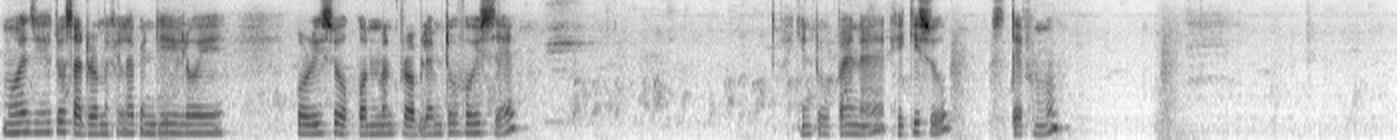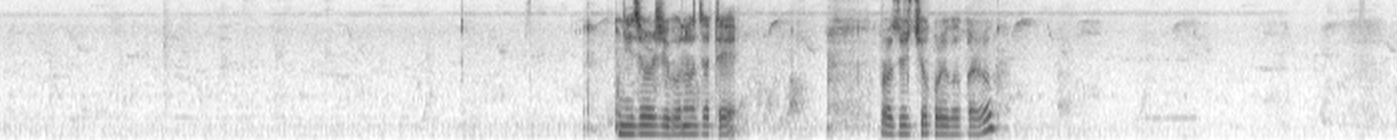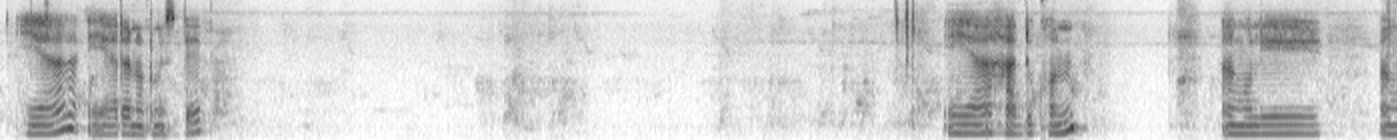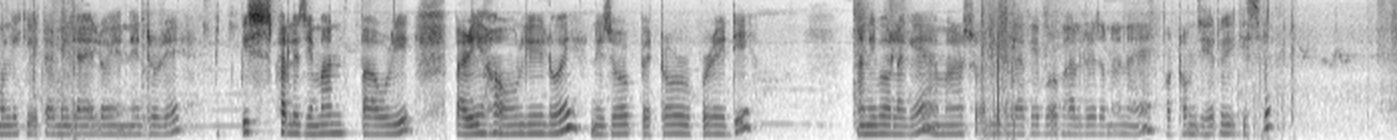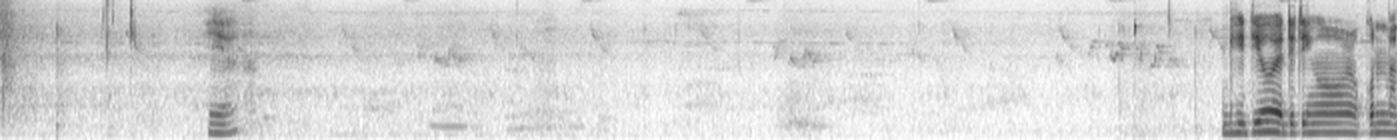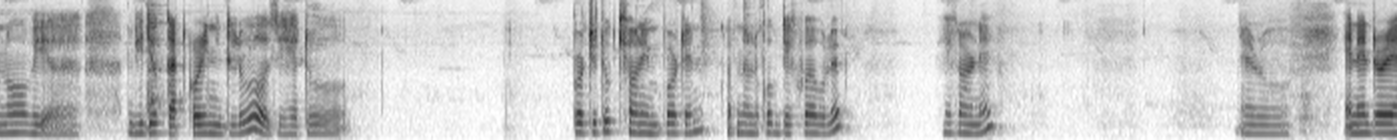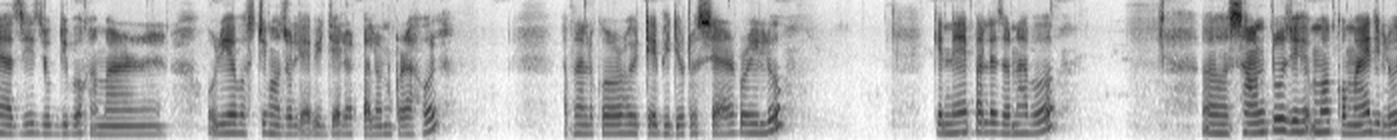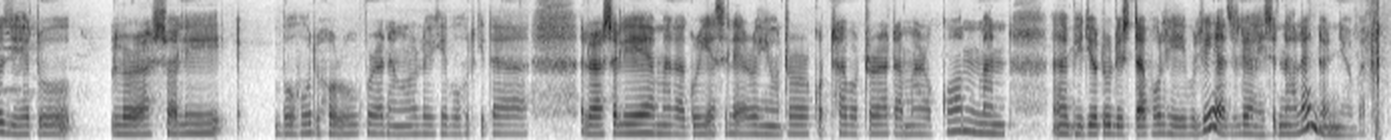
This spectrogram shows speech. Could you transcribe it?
মই যিহেতু চাদৰ মেখেলা পিন্ধি লৈ কৰিছোঁ অকণমান প্ৰব্লেমটো হৈছে। কিন্তু উপায় নাই শিকিছোঁ ষ্টেপসমূহ। নিজৰ জীৱনত যাতে প্ৰযোজ্য কৰিব পাৰোঁ। এয়া এয়া এটা নতুন ষ্টেপ এয়া হাত দুখন আঙুলিৰ আঙুলিকেইটা মিলাই লৈ এনেদৰে পিছফালে যিমান পাউৰি পাৰি হাউলি লৈ নিজৰ পেটৰ ওপৰেদি আনিব লাগে। আমাৰ ছোৱালীবিলাকে বৰ ভালদৰে জনা নাই প্ৰথম যিহেতু শিকিছে। এয়া ভিডিঅ' এডিটিঙৰ অকণমানো ভিডিঅ' কাট কৰি নিদিলোঁ যিহেতু প্ৰতিটো ক্ষণ ইম্পৰ্টেণ্ট আপোনালোকক দেখুৱাবলৈ সেইকাৰণে। আৰু এনেদৰে আজি যোগ দিৱস আমাৰ উৰিয়া বস্তি মজলীয়া বিদ্যালয়ত পালন কৰা হ'ল। আপোনালোকৰ সৈতে ভিডিঅ'টো শ্বেয়াৰ কৰিলোঁ। কেনে পালে জনাব? চাউণ্ডটো যিহে মই কমাই দিলোঁ যিহেতু ল'ৰা ছোৱালী বহুত সৰুৰ পৰা ডাঙৰলৈকে বহুতকেইটা ল'ৰা ছোৱালীয়ে আমাক আগুৰি আছিলে আৰু সিহঁতৰ কথা বতৰাত আমাৰ অকণমান ভিডিঅ'টো ডিষ্টাৰ্ব হ'ল সেই বুলি আজিলৈ আহিছোঁ। তেনেহ'লে ধন্যবাদ।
